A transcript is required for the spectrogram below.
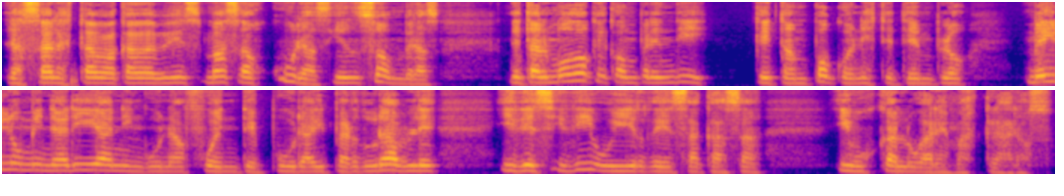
la sala estaba cada vez más a oscuras y en sombras, de tal modo que comprendí que tampoco en este templo me iluminaría ninguna fuente pura y perdurable, y decidí huir de esa casa y buscar lugares más claros.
